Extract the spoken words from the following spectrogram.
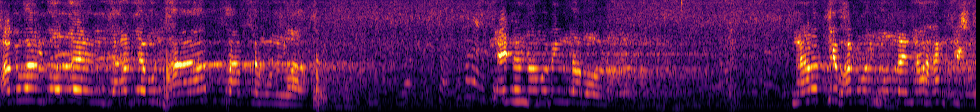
ভগবান বললেন, যার যেমন ভাব, তার তেমন লাভ। এটা নববৃন্দাবন। নারদকে ভগবান বললেন, না হ্যাঁ কৃষ্ণ,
